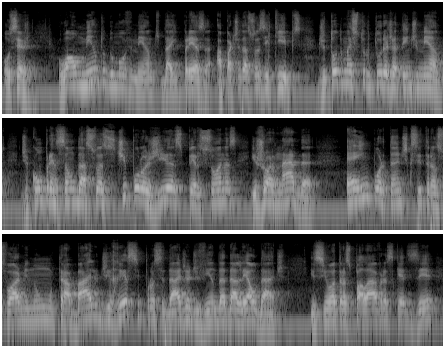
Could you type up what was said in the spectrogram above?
Ou seja, o aumento do movimento da empresa a partir das suas equipes, de toda uma estrutura de atendimento, de compreensão das suas tipologias, personas e jornada, é importante que se transforme num trabalho de reciprocidade advinda da lealdade. Isso, em outras palavras, quer dizer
